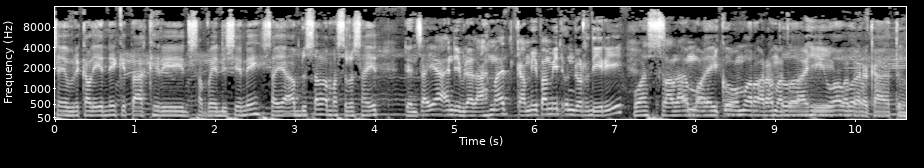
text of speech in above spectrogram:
saya beri kali ini kita akhiri sampai di sini. Saya Abdul Salam Masrur Said dan saya Andi Bilal Ahmad. Kami pamit undur diri. Wassalamualaikum warahmatullahi wabarakatuh.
